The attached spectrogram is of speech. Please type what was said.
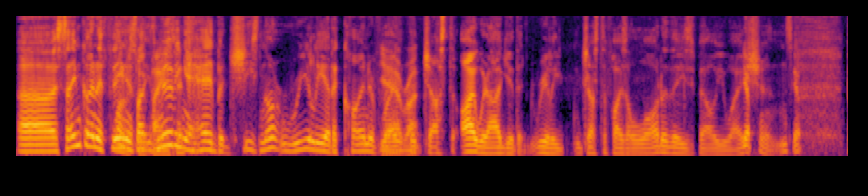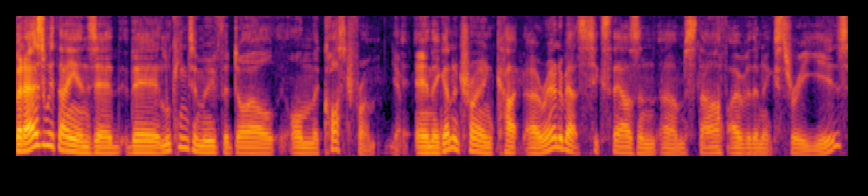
Uh, same kind of thing. It's like it's it's not paying moving attention. ahead, but she's not really at a kind of Yeah, rate right. that just. I would argue that really justifies a lot of these valuations. Yep. But as with ANZ, they're looking to move the dial on the cost front, Yep. and they're going to try and cut around about six thousand um, staff over the next three years.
